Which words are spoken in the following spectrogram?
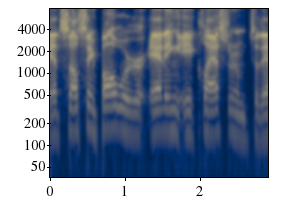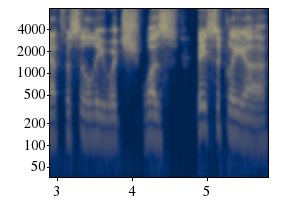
at South St. Paul, we're adding a classroom to that facility, which was basically a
